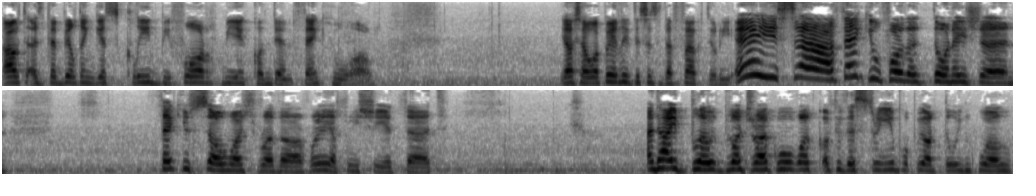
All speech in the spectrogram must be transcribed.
out as the building gets cleaned before being condemned. Thank you all. Yeah, so apparently this is the factory. Hey, sir, thank you for the donation. Thank you so much, brother. Really appreciate that. And hi, Blood, Blood Dragon. Welcome to the stream. Hope you are doing well.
